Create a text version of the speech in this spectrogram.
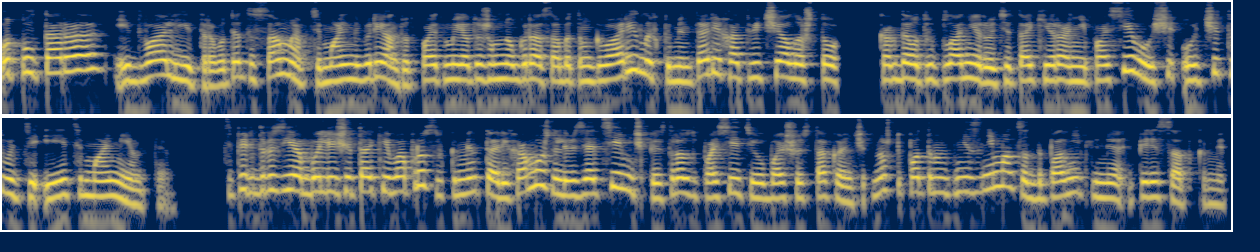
Вот полтора и два литра, вот это самый оптимальный вариант. Вот поэтому я тоже много раз об этом говорила и в комментариях отвечала, что когда вот вы планируете такие ранние посевы, учитывайте и эти моменты. Теперь, друзья, были еще такие вопросы в комментариях. А можно ли взять семечко и сразу посеять его в большой стаканчик? Ну, чтобы потом не заниматься дополнительными пересадками.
